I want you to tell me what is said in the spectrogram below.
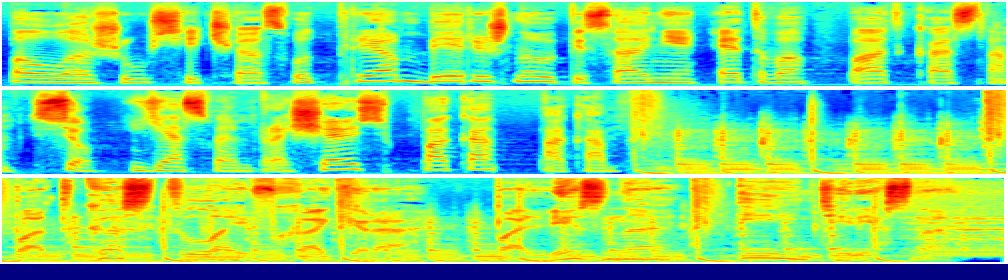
положу сейчас, вот прям бережно в описании этого подкаста. Все, я с вами прощаюсь. Пока-пока. Подкаст лайфхакера. Полезно и интересно.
